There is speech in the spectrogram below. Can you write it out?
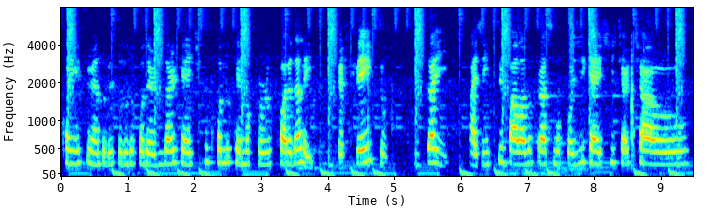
conhecimento do estudo do poder dos arquétipos quando o tema for fora da lei. Perfeito? Isso aí. A gente se fala no próximo podcast. Tchau, tchau!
